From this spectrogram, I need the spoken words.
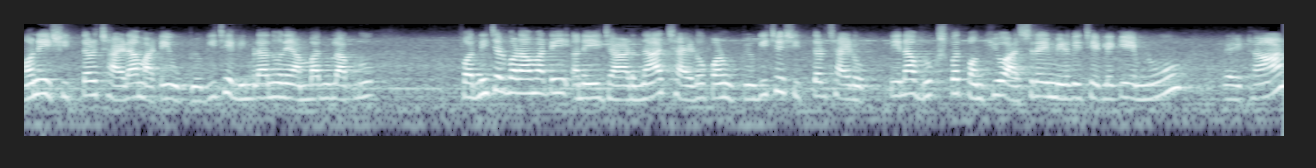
અને શીતળ છાયડા માટે ઉપયોગી છે. લીમડાનું અને આંબાનું લાકડું ફર્નિચર બનાવવા માટે અને ઝાડના છાયડો પણ ઉપયોગી છે. શીતળ છાયડો. તેના વૃક્ષ પર પંખીઓ આશ્રય મેળવે છે એટલે કે એમનું રહેઠાણ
